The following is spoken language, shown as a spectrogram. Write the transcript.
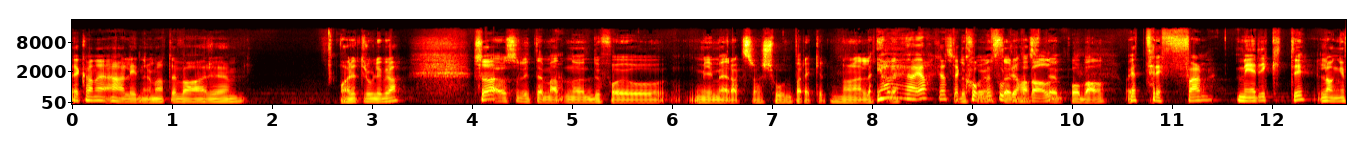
Det kan jeg ærlig innrømme at det var, eh, var utrolig bra. Så Det er også litt det med at du får jo mye mer akselerasjon på racketen når den er lettere. ja, ja, ja, Så du får jo en større hastighet på ballen. Og jeg treffer den mer riktig lange,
